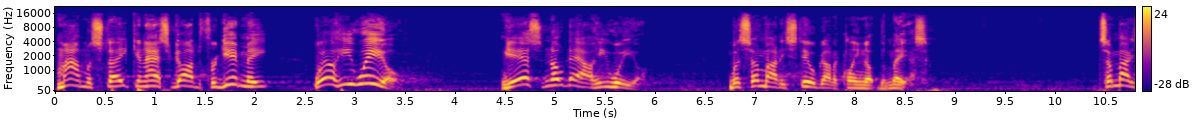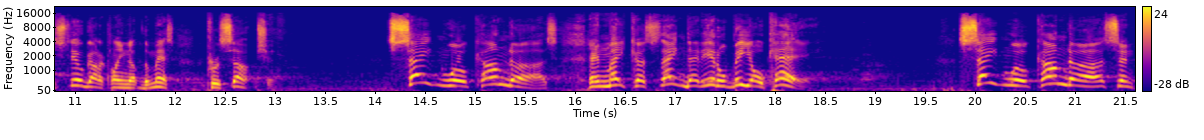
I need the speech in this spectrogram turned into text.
my mistake and ask God to forgive me, well, He will. Yes, no doubt He will. But somebody's still got to clean up the mess. Somebody's still got to clean up the mess. Presumption. Satan will come to us and make us think that it'll be okay. Satan will come to us, and,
